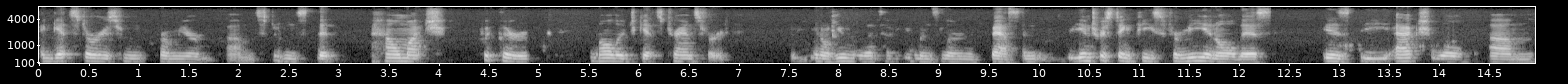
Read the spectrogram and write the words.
and get stories from from your um, students, that how much quicker knowledge gets transferred. You know, human that's how humans learn best. And the interesting piece for me in all this is the actual um,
